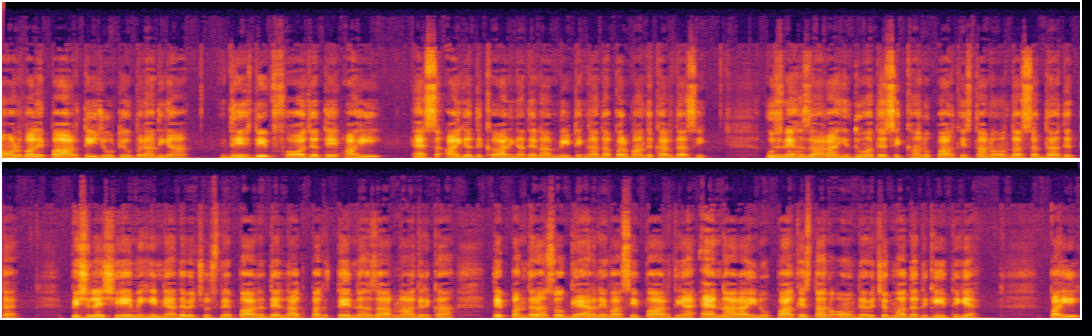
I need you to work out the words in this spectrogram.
ਆਉਣ ਵਾਲੇ ਭਾਰਤੀ ਯੂਟਿਊਬਰਾਂ ਦੀਆਂ ਦੇਸ਼ ਦੀ ਫੌਜ ਅਤੇ ਆਈਐਸਆਈ ਅਧਿਕਾਰੀਆਂ ਦੇ ਨਾਲ ਮੀਟਿੰਗਾਂ ਦਾ ਪ੍ਰਬੰਧ ਕਰਦਾ ਸੀ। ਉਸਨੇ ਹਜ਼ਾਰਾਂ ਹਿੰਦੂਆਂ ਤੇ ਸਿੱਖਾਂ ਨੂੰ ਪਾਕਿਸਤਾਨ ਆਉਣ ਦਾ ਸੱਦਾ ਦਿੱਤਾ। ਹੈ ਪਿਛਲੇ 6 ਮਹੀਨਿਆਂ ਦੇ ਵਿੱਚ ਉਸਨੇ ਭਾਰਤ ਦੇ ਲਗਭਗ 3000 ਨਾਗਰਿਕਾਂ ਤੇ 1500 ਗੈਰ ਨਿਵਾਸੀ ਭਾਰਤੀਆਂ ਐਨਆਰਆਈ ਨੂੰ ਪਾਕਿਸਤਾਨ ਆਉਣ ਦੇ ਵਿੱਚ ਮਦਦ ਕੀਤੀ ਹੈ। ਭਾਈ,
